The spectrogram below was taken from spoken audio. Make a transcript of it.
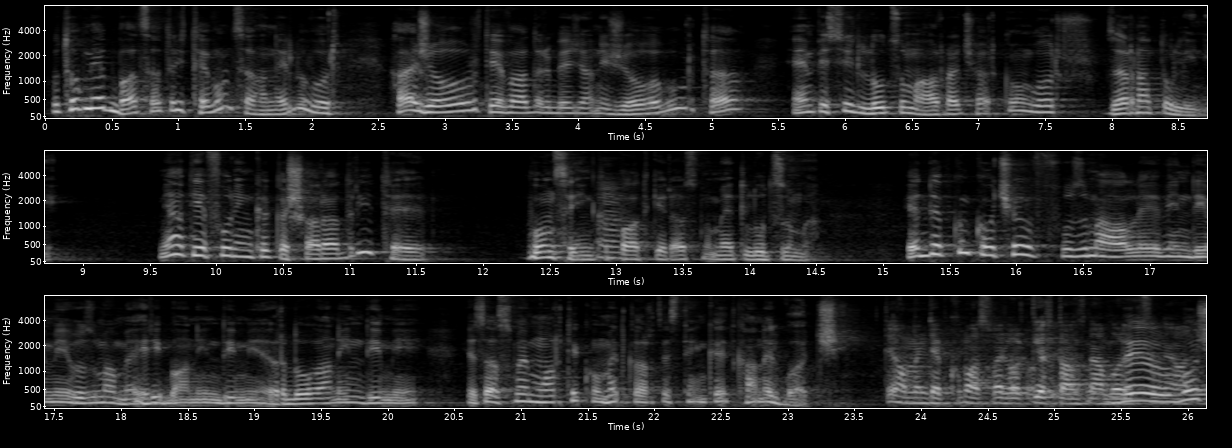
Ու թող մի հատ բացատրի, թե ոնց է անելու, որ հայ ժողովուրդ եւ Ադրբեջանի ժողովուրդը այնպեսի լուծում առաջարկում, որ ձեռնատու լինի։ Մի հատ երբ որ ինքը կշարադրի, թե ոնց է ինքը պատկերացնում այդ լուծումը։ Այդ դեպքում կոչով ուզում է Ալիևին դիմի, ուզում է Մեհրիբանին դիմի, Էրդողանին դիմի։ Ես ասում եմ մարդիկ ում հետ կարծես թե ինքը այդքան էլ ված չի։ Դե ամեն դեպքում ասում էր որ կեղտ անձնավորություն է։ Դե ոչ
